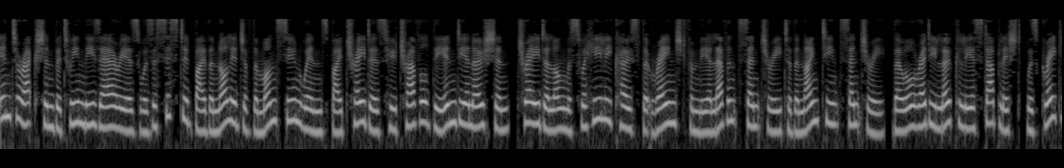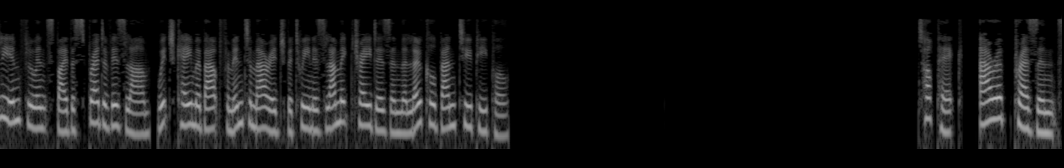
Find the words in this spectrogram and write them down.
Interaction between these areas was assisted by the knowledge of the monsoon winds by traders who traveled the Indian Ocean. Trade along the Swahili coast that ranged from the 11th century to the 19th century, though already locally established, was greatly influenced by the spread of Islam, which came about from intermarriage between Islamic traders and the local Bantu people. Arab presence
